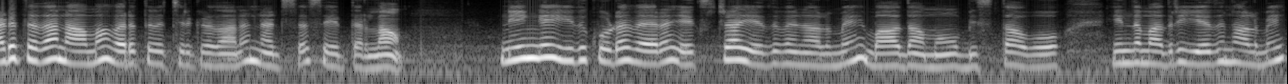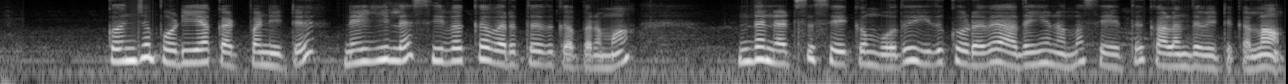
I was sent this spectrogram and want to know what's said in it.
அடுத்ததாக நாம் வறுத்து வச்சுருக்கிறதான நட்ஸை சேர்த்துடலாம். நீங்கள் இது கூட வேறு எக்ஸ்ட்ரா எது வேணாலுமே பாதாமோ பிஸ்தாவோ இந்த மாதிரி எதுனாலுமே கொஞ்சம் பொடியாக கட் பண்ணிவிட்டு நெய்யில் சிவக்க வறுத்ததுக்கப்புறமா இந்த நட்ஸு சேர்க்கும்போது இது கூடவே அதையும் நம்ம சேர்த்து கலந்து விட்டுக்கலாம்.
